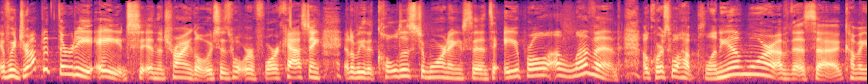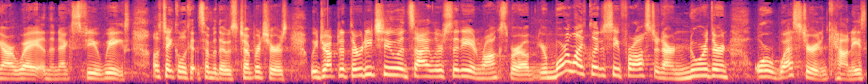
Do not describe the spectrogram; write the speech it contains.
If we drop to 38 in the triangle, which is what we're forecasting, it'll be the coldest morning since April 11th. Of course, we'll have plenty of more of this uh, coming our way in the next few weeks. Let's take a look at some of those temperatures. We dropped to 32 in Siler City and Roxboro. You're more likely to see frost in our northern or western counties.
